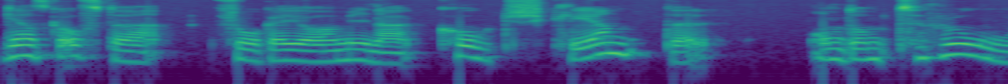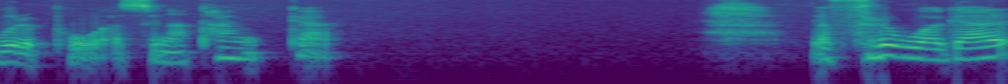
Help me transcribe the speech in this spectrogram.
Ganska ofta frågar jag mina coachklienter om de tror på sina tankar. Jag frågar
